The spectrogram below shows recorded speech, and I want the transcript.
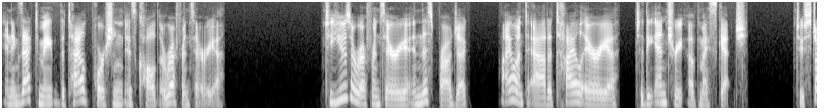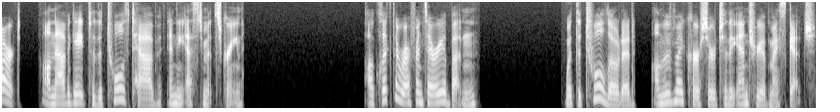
In Xactimate, the tiled portion is called a reference area. To use a reference area in this project, I want to add a tile area to the entry of my sketch. To start, I'll navigate to the Tools tab in the Estimate screen. I'll click the Reference Area button. With the tool loaded, I'll move my cursor to the entry of my sketch.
